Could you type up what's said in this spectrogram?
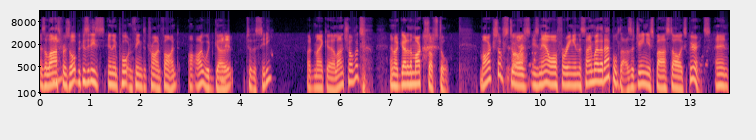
as a last Mm-hmm. resort because it is an important thing to try and find. I, I would go to the city. I'd make a lunch of it, and I'd go to the Microsoft Store. Microsoft Store Right. is, is now offering, in the same way that Apple does, a Genius Bar style experience, and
